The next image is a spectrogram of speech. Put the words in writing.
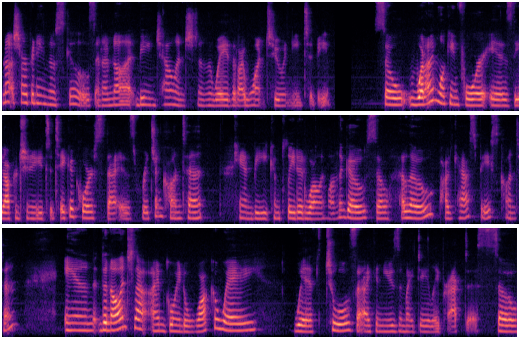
not sharpening those skills and I'm not being challenged in the way that I want to and need to be. So, what I'm looking for is the opportunity to take a course that is rich in content, can be completed while I'm on the go. So, hello, podcast based content. And the knowledge that I'm going to walk away with tools that I can use in my daily practice. So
